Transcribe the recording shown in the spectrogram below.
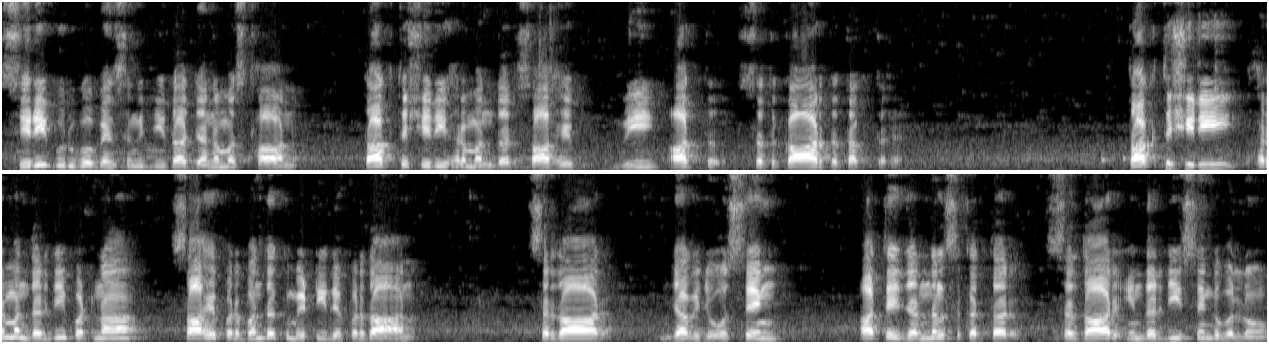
ਸ੍ਰੀ ਗੁਰੂ ਗੋਬਿੰਦ ਸਿੰਘ ਜੀ ਦਾ ਜਨਮ ਸਥਾਨ ਤਖਤ ਸ੍ਰੀ ਹਰਮੰਦਰ ਸਾਹਿਬ ਵੀ ਅਤ ਸਤਕਾਰਤ ਤਖਤ ਹੈ। ਤਖਤ ਸ੍ਰੀ ਹਰਮੰਦਰ ਜੀ ਪਟਨਾ ਸਾਹਿਬ ਪ੍ਰਬੰਧਕ ਕਮੇਟੀ ਦੇ ਪ੍ਰਧਾਨ ਸਰਦਾਰ ਜਗਜੋਤ ਸਿੰਘ ਅਤੇ ਜਨਰਲ ਸਕੱਤਰ ਸਰਦਾਰ ਇੰਦਰਜੀਤ ਸਿੰਘ ਵੱਲੋਂ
